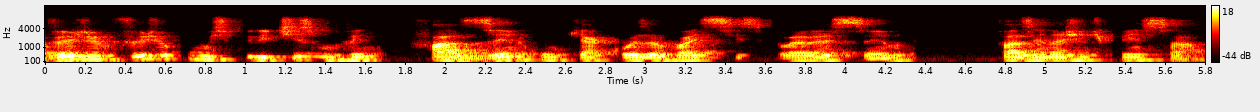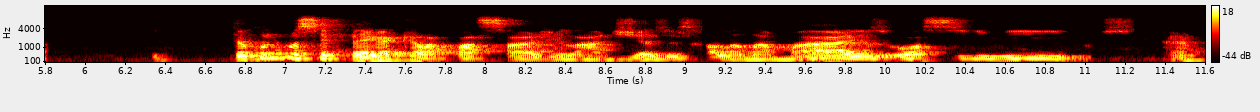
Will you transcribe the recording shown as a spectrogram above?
veja, veja como o Espiritismo vem fazendo com que a coisa vai se esclarecendo, fazendo a gente pensar. Então, quando você pega aquela passagem lá de Jesus falando, amai os vossos inimigos, né?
